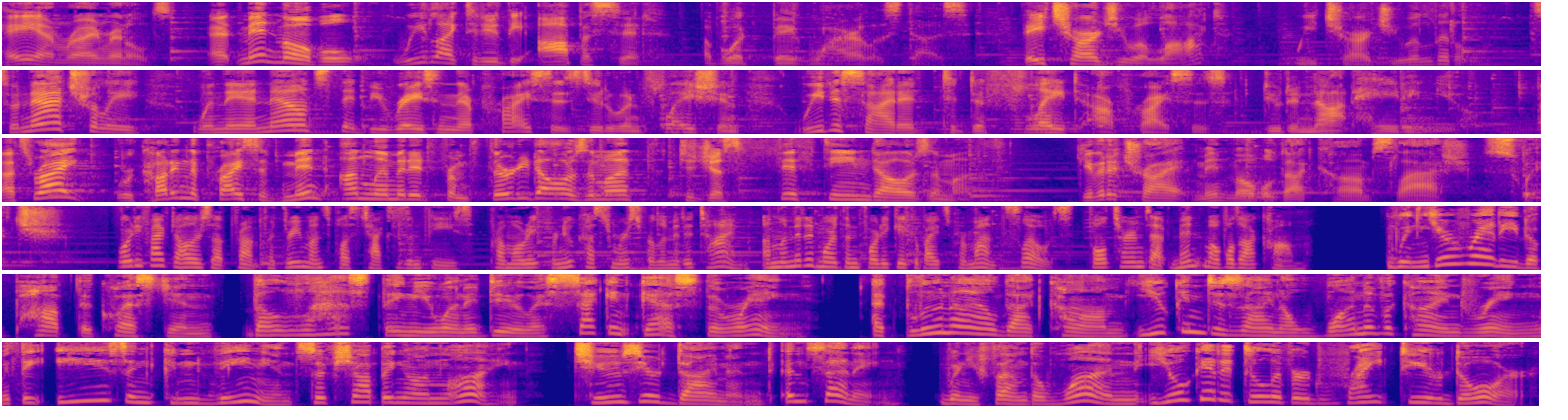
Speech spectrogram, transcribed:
Hey, I'm Ryan Reynolds. At Mint Mobile, we like to do the opposite of what Big Wireless does. They charge you a lot, we charge you a little. So naturally, when they announced they'd be raising their prices due to inflation, we decided to deflate our prices due to not hating you. That's right. We're cutting the price of Mint Unlimited from $30 a month to just $15 a month. Give it a try at mintmobile.com slash switch. $45 upfront for three months plus taxes and fees. Promo rate for new customers for limited time. Unlimited more than 40 gigabytes per month. Slows. Full terms at mintmobile.com. When you're ready to pop the question, the last thing you want to do is second guess the ring. At Bluenile.com, you can design a one of a kind ring with the ease and convenience of shopping online. Choose your diamond and setting. When you find the one, you'll get it delivered right to your door.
